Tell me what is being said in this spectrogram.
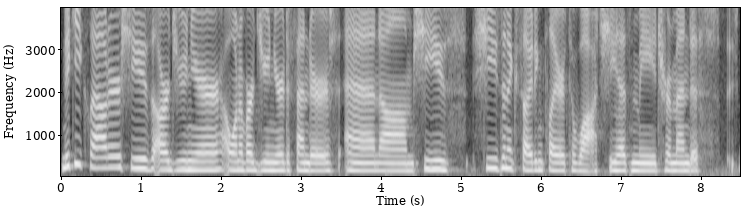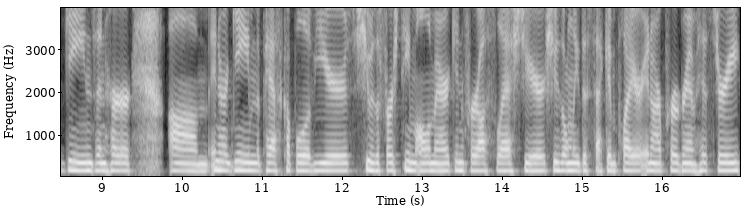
Nikki Clowder, she's our junior, one of our junior defenders, and um, she's she's an exciting player to watch. She has made tremendous gains in her um, in her game the past couple of years. She was a first team All American for us last year. She's only the second player in our program history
